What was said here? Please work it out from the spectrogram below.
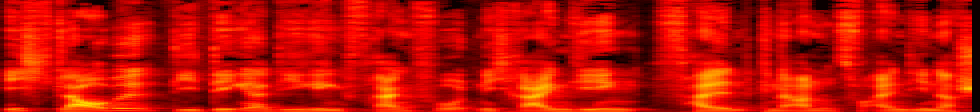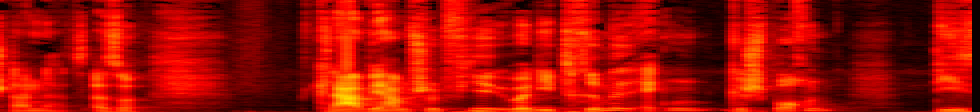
Ich glaube, die Dinger, die gegen Frankfurt nicht reingingen, fallen gnadenlos. Vor allem die nach Standards. Also klar, wir haben schon viel über die Trimmelecken gesprochen. Die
